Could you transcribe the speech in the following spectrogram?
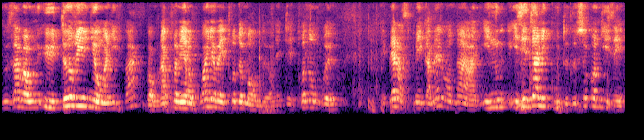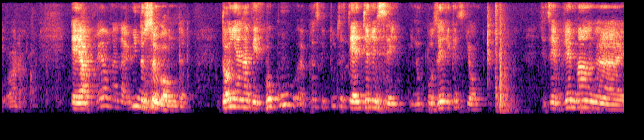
Nous avons eu deux réunions à l'IFAC. Bon, la première fois, il y avait trop de monde, on était trop nombreux. Bien, mais quand même, on a, ils, étaient à l'écoute de ce qu'on disait. Voilà. Et après, on en a eu une seconde. Donc, il y en avait beaucoup, euh, presque tous étaient intéressés. Ils nous posaient des questions. C'était vraiment. euh,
